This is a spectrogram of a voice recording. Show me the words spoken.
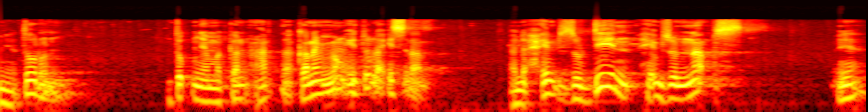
ya turun untuk menyelamatkan harta. Karena memang itulah Islam. Ada hifzuddin hifzun nafs. Ya.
